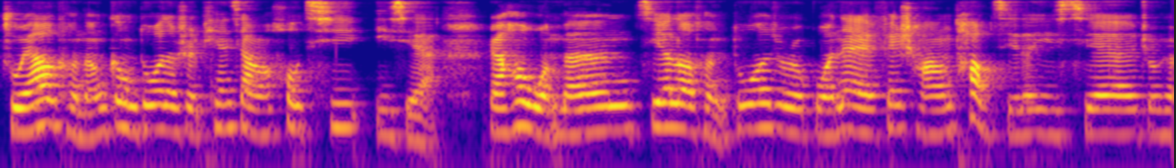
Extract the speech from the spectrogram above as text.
主要可能更多的是偏向后期一些。然后我们接了很多就是国内非常 top 级的一些就是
